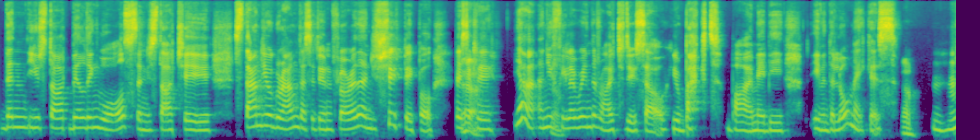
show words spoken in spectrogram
then you start building walls and you start to stand your ground as you do in florida and you shoot people basically yeah, and you yeah. feel like we're in the right to do so. You're backed by maybe even the lawmakers. Yeah. Mm-hmm.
